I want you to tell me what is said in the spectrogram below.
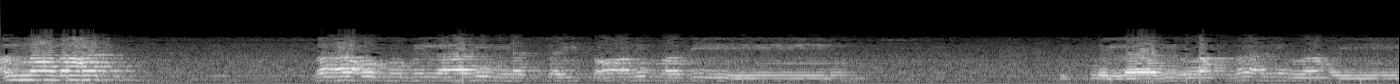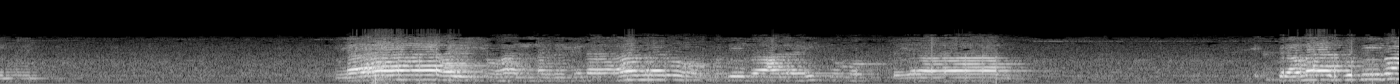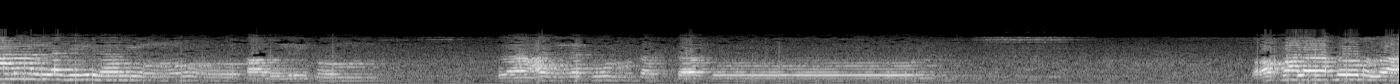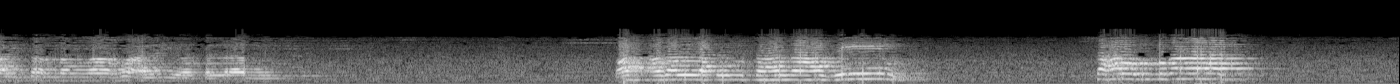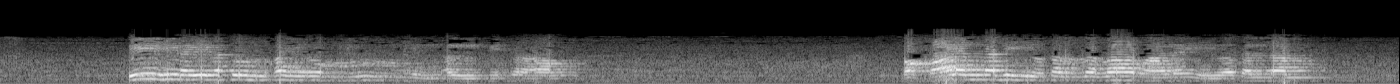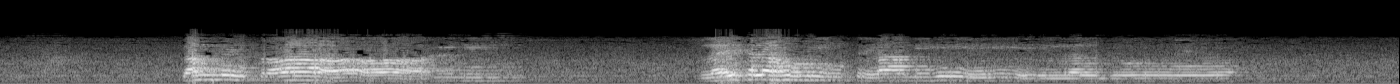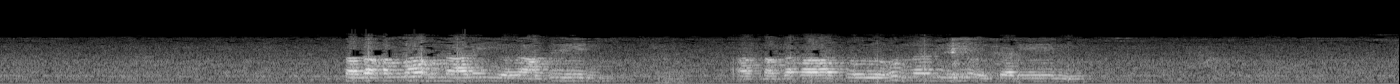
أما بعد فأعوذ بالله من الشيطان الرجيم. بسم الله الرحمن الرحيم. يا أيها الذين آمنوا كتب عليكم الصيام. كما كتب على الذين من قبلكم لعلكم تتقون. وقال رسول الله صلى الله عليه وسلم قد أضلكم شهر عظيم شهر مبارك. فيه ليلة خير من ألف شهر وقال النبي صلى الله عليه وسلم كم من صائم ليس له من صيامه إلا الجوع. صدق الله العلي العظيم وصدق رسوله النبي الكريم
